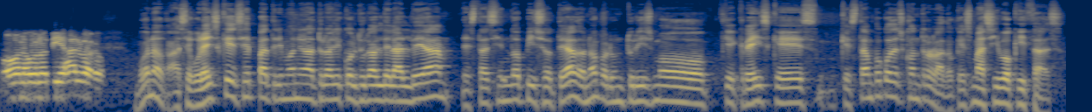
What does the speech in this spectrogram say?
Hola, buenos días Álvaro. Bueno, aseguráis que ese patrimonio natural y cultural de la aldea está siendo pisoteado, ¿no? Por un turismo que creéis que es que está un poco descontrolado, que es masivo quizás.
